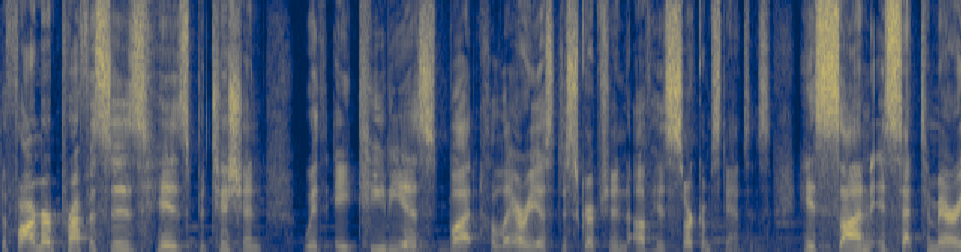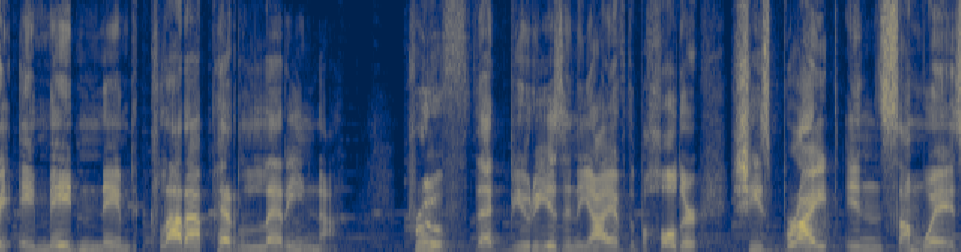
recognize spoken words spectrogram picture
The farmer prefaces his petition with a tedious but hilarious description of his circumstances. His son is set to marry a maiden named Clara Perlerina. Proof that beauty is in the eye of the beholder. She's bright in some ways,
